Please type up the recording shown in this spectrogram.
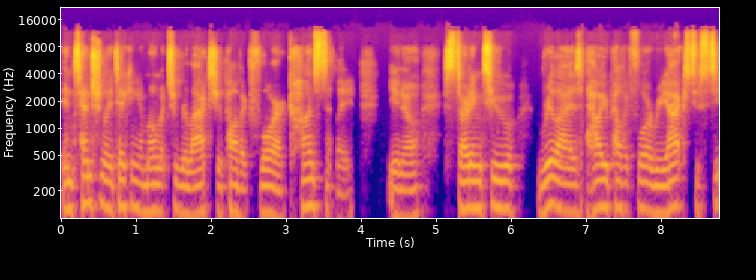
intentionally taking a moment to relax your pelvic floor constantly, you know, starting to realize how your pelvic floor reacts to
